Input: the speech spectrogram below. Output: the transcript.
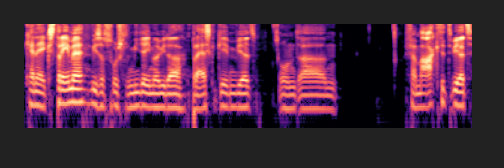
keine Extreme, wie es auf Social Media immer wieder preisgegeben wird und ähm, vermarktet wird.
